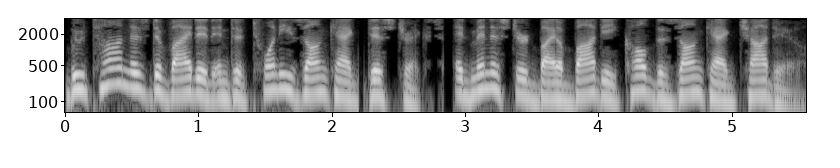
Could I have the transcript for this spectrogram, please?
Bhutan is divided into 20 Dzongkhag districts, administered by a body called the Dzongkhag Chadu.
